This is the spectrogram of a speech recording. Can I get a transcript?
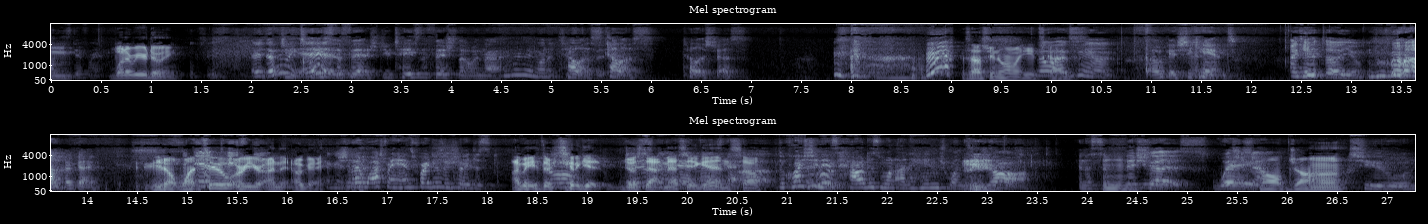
quality's different. whatever you're doing. It Do definitely you taste is. the fish? Do you taste the fish though in that? I really want to Tell us. Tell us. Tell us, Jess. This is how she normally eats, No, guys. I can't. Okay, she can't. I can't tell you. Okay. You don't want to, or you're un. Okay. Should I wash my hands before I do this, or should I just? I mean, they're just gonna get just that messy get- again. So The question is, how does one unhinge one's jaw in a sufficient way small jaw. to?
